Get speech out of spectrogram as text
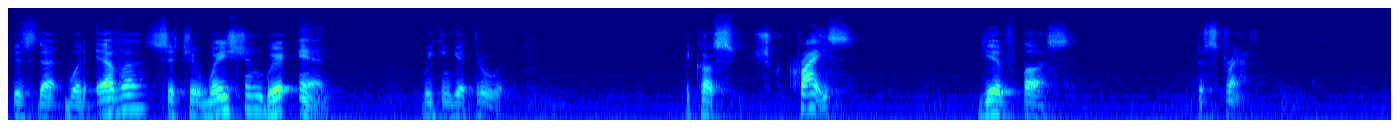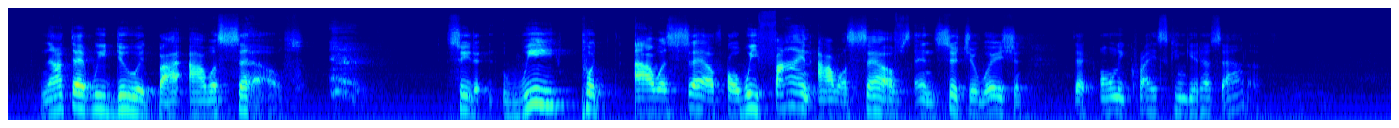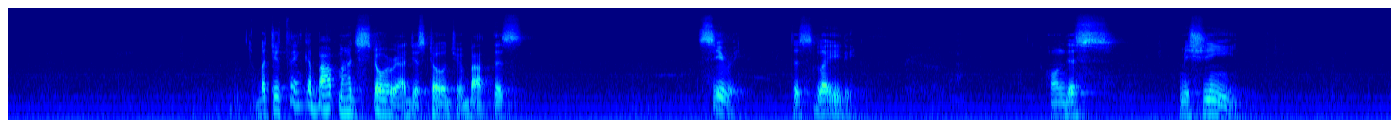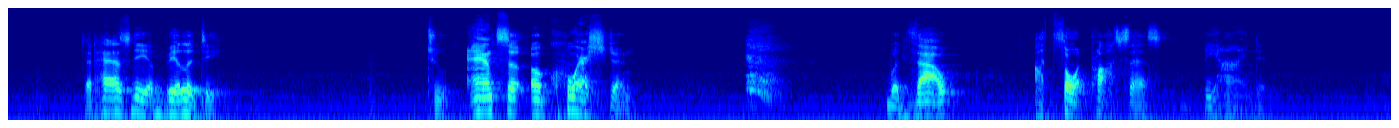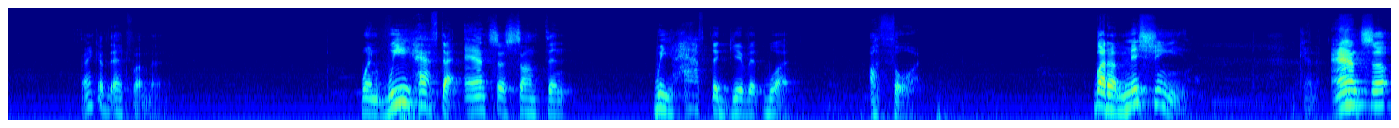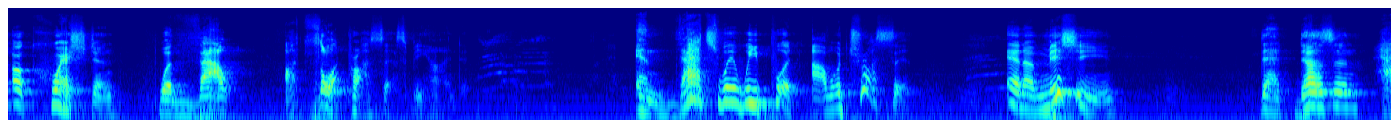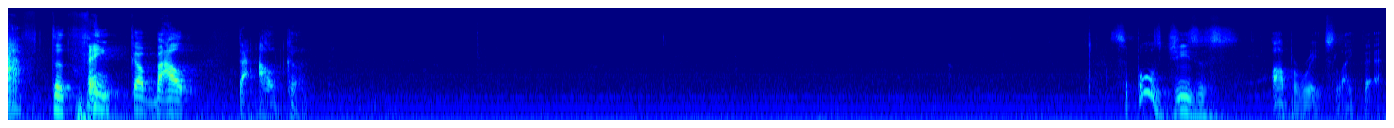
is that whatever situation we're in, we can get through it. Because Christ give us the strength. Not that we do it by ourselves. See, we put ourselves or we find ourselves in situation that only Christ can get us out of. But you think about my story I just told you about this Siri, this lady on this machine that has the ability to answer a question without a thought process behind it. Think of that for a minute. When we have to answer something, we have to give it what? A thought. But a machine can answer a question without a thought process behind it. And that's where we put our trust in. In a machine that doesn't have to think about the outcome. Suppose Jesus operates like that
